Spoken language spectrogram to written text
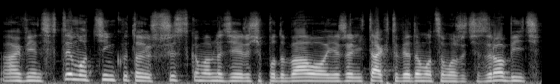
A więc w tym odcinku to już wszystko. Mam nadzieję, że się podobało. Jeżeli tak, to wiadomo co możecie zrobić.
